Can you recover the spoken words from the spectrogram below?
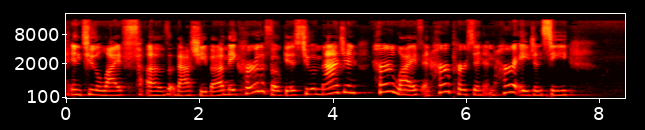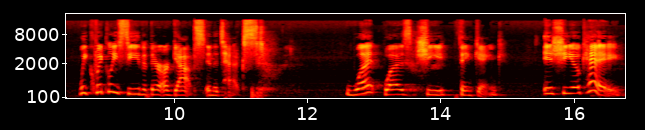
into the life of Bathsheba, make her the focus to imagine her life and her person and her agency, we quickly see that there are gaps in the text. What was she thinking? Is she okay?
